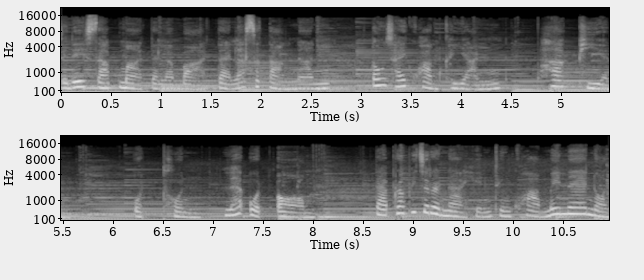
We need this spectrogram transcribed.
จะได้ทรัพย์มาแต่ละบาทแต่ละสตางค์นั้น ต้องใช้ความขยัน ภาคเพียร อดทนและอดออม แต่เพราะพิจารณาเห็นถึงความไม่แน่นอน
